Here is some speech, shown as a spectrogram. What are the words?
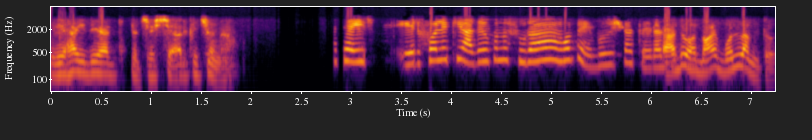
রেহাই দেওয়ার চেষ্টা আর কিছু না। আচ্ছা এই এর ফলে কি আদৌ কোনো সুরাহা হবে ভবিষ্যতে? আদৌ নয় বললাম তো।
